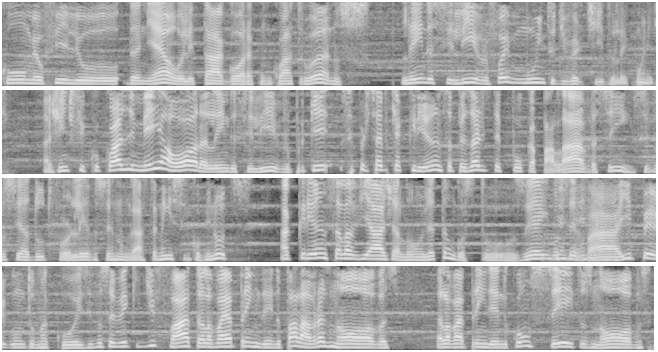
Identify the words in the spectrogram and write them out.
com o meu filho Daniel, ele tá agora com 4 anos, lendo esse livro, foi muito divertido ler com ele. A gente ficou quase meia hora lendo esse livro, porque você percebe que a criança, apesar de ter pouca palavra, assim, se você adulto for ler, você não gasta nem cinco minutos. A criança ela viaja longe, é tão gostoso. E aí você vai e pergunta uma coisa e você vê que de fato ela vai aprendendo palavras novas, ela vai aprendendo conceitos novos.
